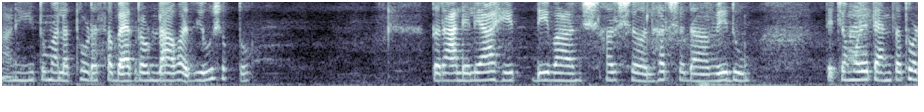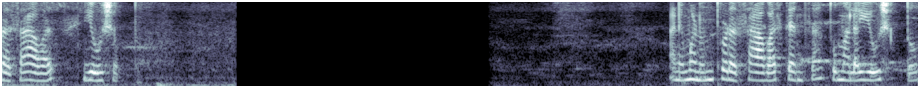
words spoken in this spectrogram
आणि तुम्हाला थोडासा बॅकग्राऊंडला आवाज येऊ शकतो. तर आलेले आहेत देवांश हर्षल हर्षदा वेदू. त्याच्यामुळे त्यांचा थोडासा आवाज येऊ शकतो. आणि म्हणून थोडासा आवाज त्यांचा तुम्हाला येऊ शकतो.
